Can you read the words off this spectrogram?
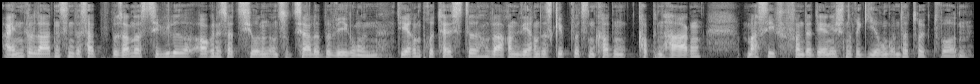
Eingeladen sind deshalb besonders zivile Organisationen und soziale Bewegungen. Deren Proteste waren während des Gipfels in Kopenhagen massiv von der dänischen Regierung unterdrückt worden.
